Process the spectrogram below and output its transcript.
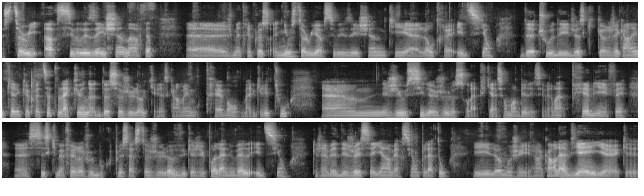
Story of Civilization. Mais en fait, euh, je mettrais plus A New Story of Civilization, qui est l'autre édition de True Ages qui corrigeait quand même quelques petites lacunes de ce jeu-là, qui reste quand même très bon malgré tout. Euh, j'ai aussi le jeu sur l'application mobile et c'est vraiment très bien fait. Euh, c'est ce qui me fait rejouer beaucoup plus à ce jeu-là, vu que j'ai pas la nouvelle édition que j'avais déjà essayé en version plateau. Et là, moi, j'ai encore la vieille euh, que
